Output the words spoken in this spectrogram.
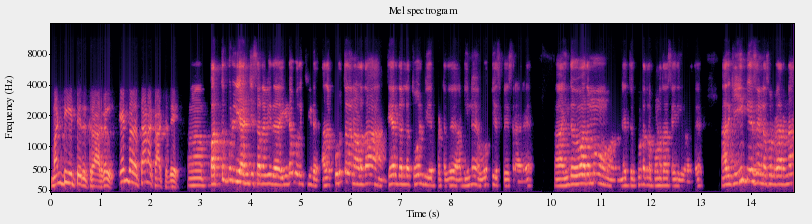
மண்டியிட்டு இருக்கிறார்கள் என்பதைத்தான காட்டுது. பத்து புள்ளி அஞ்சு சதவீத இடஒதுக்கீடு அதை கொடுத்ததுனாலதான் தேர்தல்ல தோல்வி ஏற்பட்டது அப்படின்னு ஓபிஎஸ் பேசுறாரு. ஆஹ் இந்த விவாதமும் நேற்று கூட்டத்துல போனதா செய்திகள் வருது. அதுக்கு இபிஎஸ் என்ன சொல்றாருன்னா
